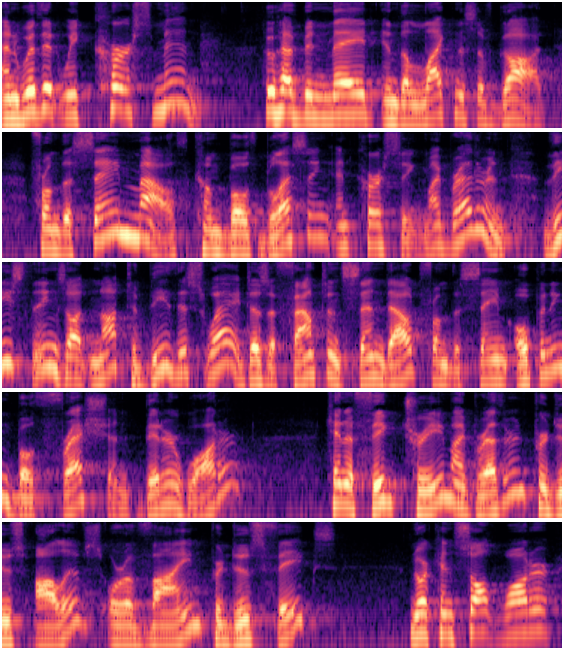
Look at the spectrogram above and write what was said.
and with it we curse men who have been made in the likeness of God. From the same mouth come both blessing and cursing. My brethren, these things ought not to be this way. Does a fountain send out from the same opening both fresh and bitter water? Can a fig tree, my brethren, produce olives or a vine produce figs? Nor can salt water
